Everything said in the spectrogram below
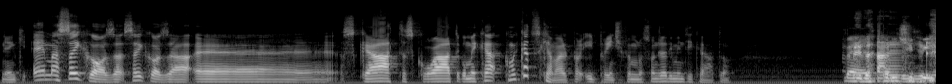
Neanche- Eh, ma sai cosa? Sai cosa? Eh, Scat, Squat, come, ca- come cazzo si chiama il, pr- il principe? Me lo sono già dimenticato. Beh, il principino.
